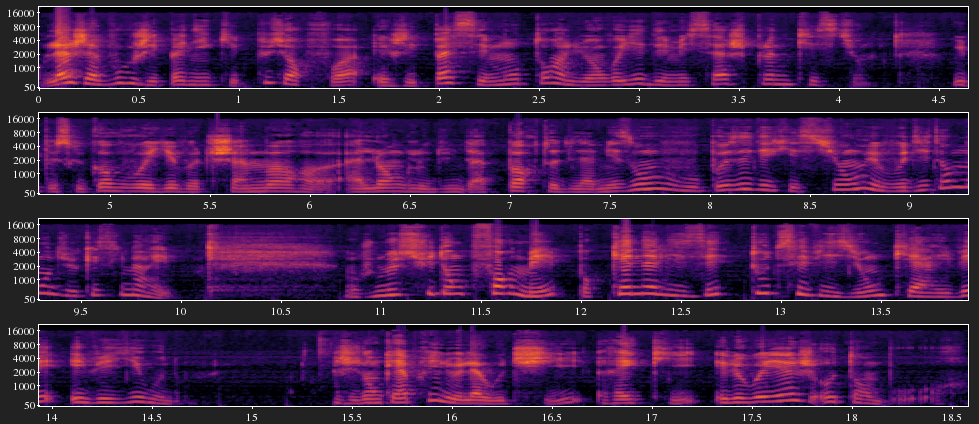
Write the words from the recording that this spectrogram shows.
là, j'avoue que j'ai paniqué plusieurs fois et que j'ai passé mon temps à lui envoyer des messages plein de questions. Oui, parce que quand vous voyez votre chat mort euh, à l'angle d'une la porte de la maison, vous vous posez des questions et vous vous dites Oh mon Dieu, qu'est-ce qui m'arrive? Je me suis donc formée pour canaliser toutes ces visions qui arrivaient éveillées ou non. J'ai donc appris le Laochi, Reiki et le voyage au tambour.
